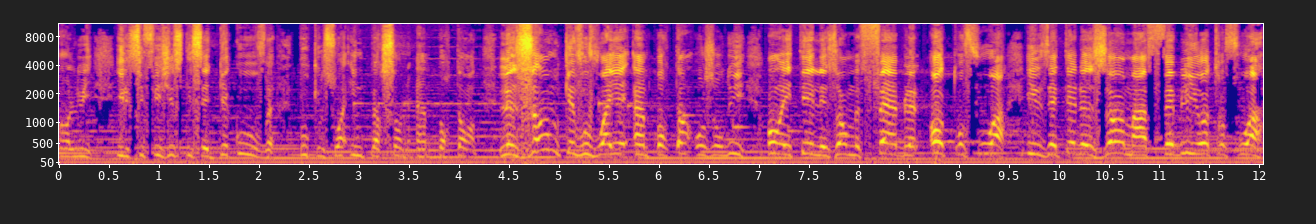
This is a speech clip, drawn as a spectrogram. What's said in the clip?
en lui. Il suffit juste qu'il se découvre pour qu'il soit une personne importante. Les hommes que vous voyez importants aujourd'hui ont été les hommes faibles autrefois. Ils étaient des hommes affaiblis autrefois.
